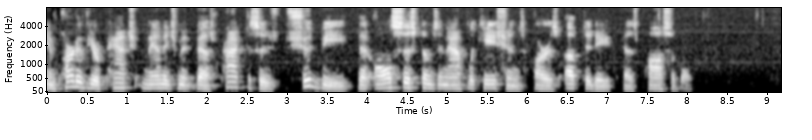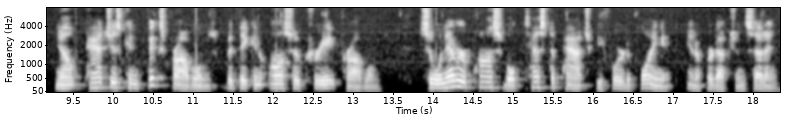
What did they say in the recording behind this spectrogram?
And part of your patch management best practices should be that all systems and applications are as up to date as possible. Now, patches can fix problems, but they can also create problems. So whenever possible, test a patch before deploying it in a production setting.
